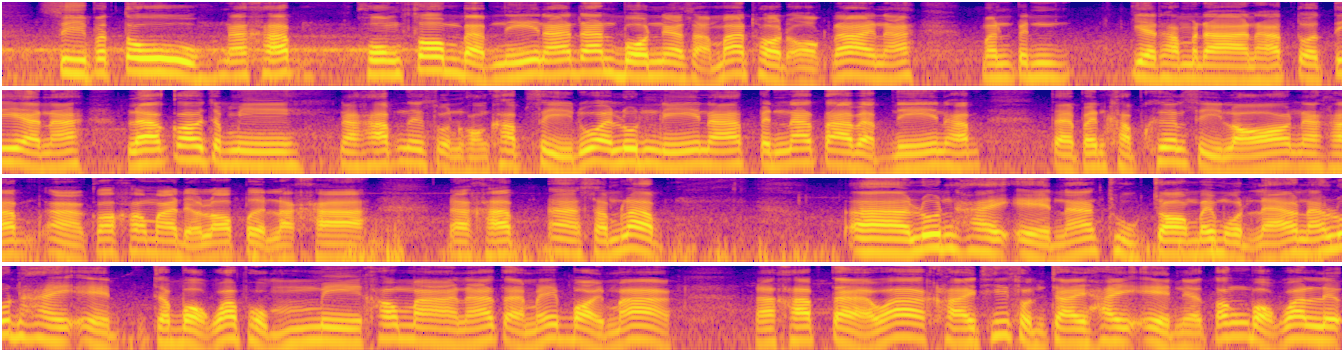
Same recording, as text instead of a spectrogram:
4 ประตูนะครับ โครงส้มแบบนี้นะ ด้านบนเนี่ยสามารถถอดออกได้นะ มันเป็น เกียร์ธรรมดานะครับตัวเตี้ยนะแล้วก็จะมีนะครับในส่วนของขับ 4 ด้วยรุ่นนี้นะเป็นหน้าตาแบบนี้นะครับแต่เป็นขับเคลื่อน 4 ล้อนะครับอ่าก็เข้ามาเดี๋ยวรอเปิดราคานะครับอ่าสำหรับอ่ารุ่นไฮเอทนะถูกจองไปหมดแล้วนะ รุ่นไฮเอทจะบอกว่าผมมีเข้ามานะ แต่ไม่บ่อยมากนะครับแต่ว่าใครที่สนใจไฮเอทเนี่ยต้องบอกว่าเร็ว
